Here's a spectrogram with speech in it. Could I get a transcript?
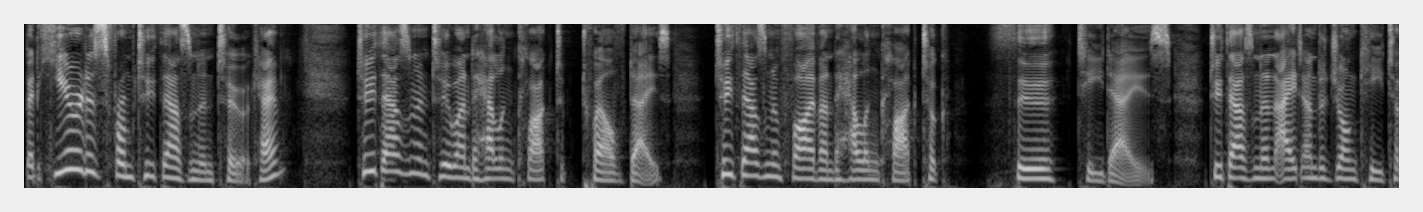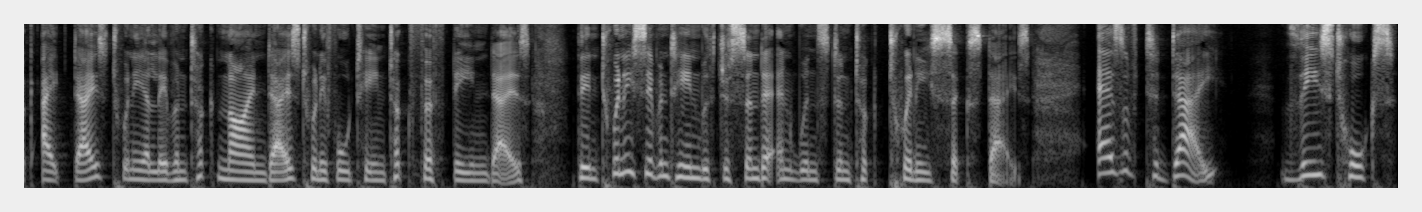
But here it is from 2002, okay? 2002 under Helen Clark took 12 days. 2005 under Helen Clark took 30 days. 2008 under John Key took 8 days, 2011 took 9 days, 2014 took 15 days. Then 2017 with Jacinda and Winston took 26 days. As of today, these talks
